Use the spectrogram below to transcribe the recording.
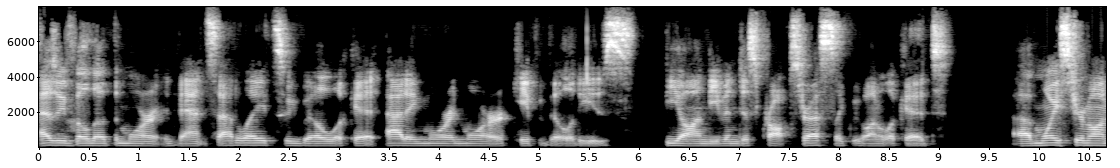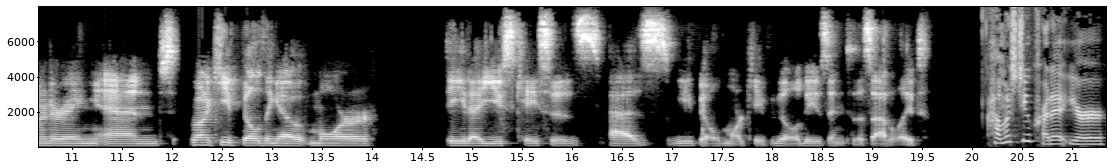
as we build out the more advanced satellites we will look at adding more and more capabilities beyond even just crop stress. Like we want to look at uh, moisture monitoring, and we want to keep building out more data use cases as we build more capabilities into the satellite. How much do you credit your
